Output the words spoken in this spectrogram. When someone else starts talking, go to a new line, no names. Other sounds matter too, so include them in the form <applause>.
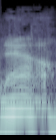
now.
